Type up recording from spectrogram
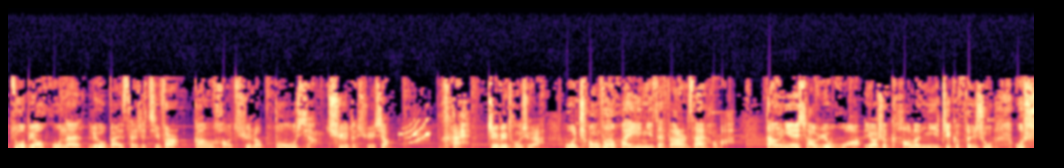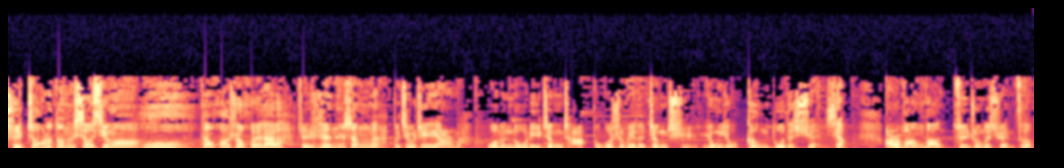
坐标湖南六百三十七分，刚好去了不想去的学校。嗨，这位同学啊，我充分怀疑你在凡尔赛，好吧？当年小雨我要是考了你这个分数，我睡着了都能笑醒啊。哦，但话说回来吧，这人生啊，不就这样吗？我们努力挣扎，不过是为了争取拥有更多的选项，而往往最终的选择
